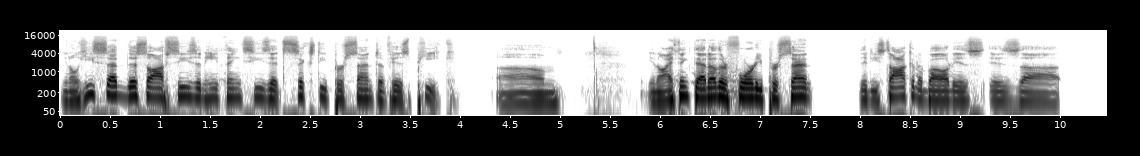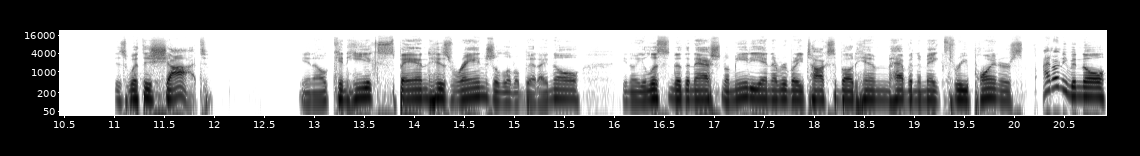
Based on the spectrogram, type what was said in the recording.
you know, he said this offseason he thinks he's at 60% of his peak. Um, you know, I think that other 40% that he's talking about is is uh is with his shot. You know, can he expand his range a little bit? I know, you know, you listen to the national media and everybody talks about him having to make three pointers. I don't even know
